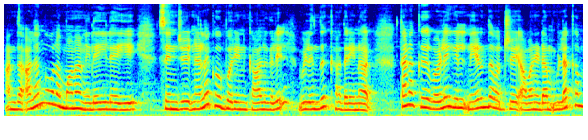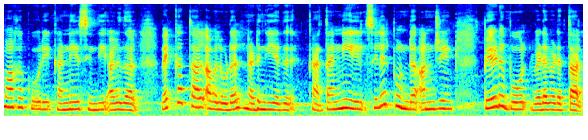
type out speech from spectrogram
அந்த அலங்கோலமான நிலையிலேயே சென்று நலகோபரின் கால்களில் விழுந்து கதறினாள். தனக்கு வழியில் நேர்ந்தவற்றை அவனிடம் விளக்கமாக கூறி கண்ணீர் சிந்தி அழுதாள். வெட்கத்தால் அவள் உடல் நடுங்கியது. க தண்ணீரில் சிலிர்ப்புண்ட அன்றின் பேடு போல் விடவெடுத்தாள்.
